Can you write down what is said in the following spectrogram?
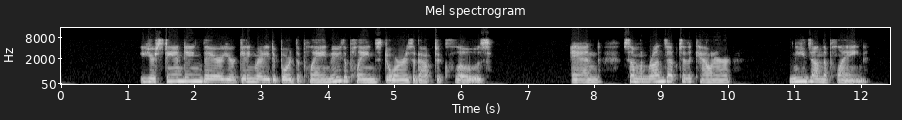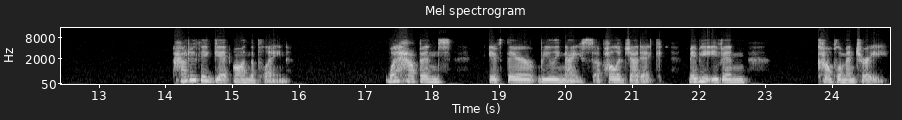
you're standing there, you're getting ready to board the plane. Maybe the plane's door is about to close, and someone runs up to the counter, needs on the plane. How do they get on the plane? What happens if they're really nice, apologetic, maybe even complimentary?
